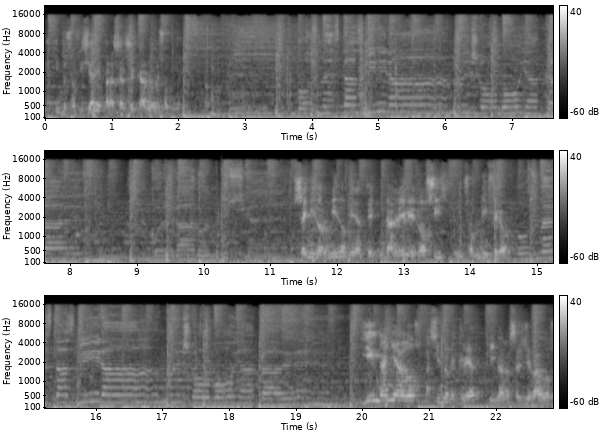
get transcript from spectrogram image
distintos oficiales para hacerse cargo de esos vuelos. Semidormido mediante una leve dosis de un somnífero. Y engañados, haciéndoles creer que iban a ser llevados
